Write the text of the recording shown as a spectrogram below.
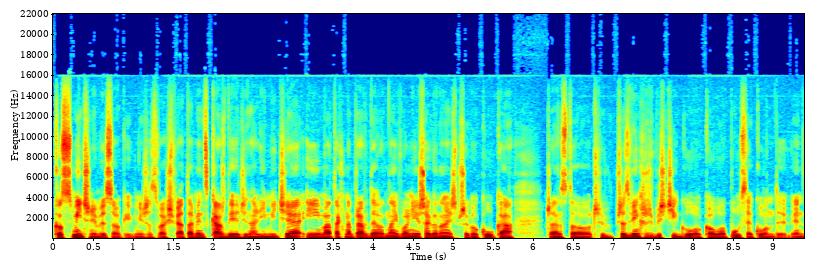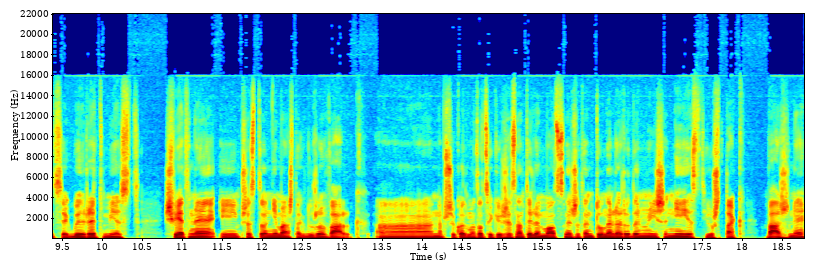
kosmicznie wysoki w Mistrzostwach Świata, więc każdy jedzie na limicie i ma tak naprawdę od najwolniejszego do najszybszego kółka często, czy przez większość wyścigu około pół sekundy, więc jakby rytm jest świetny i przez to nie ma aż tak dużo walk. A na przykład motocykl już jest na tyle mocny, że ten tunel aerodynamiczny nie jest już tak ważny.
